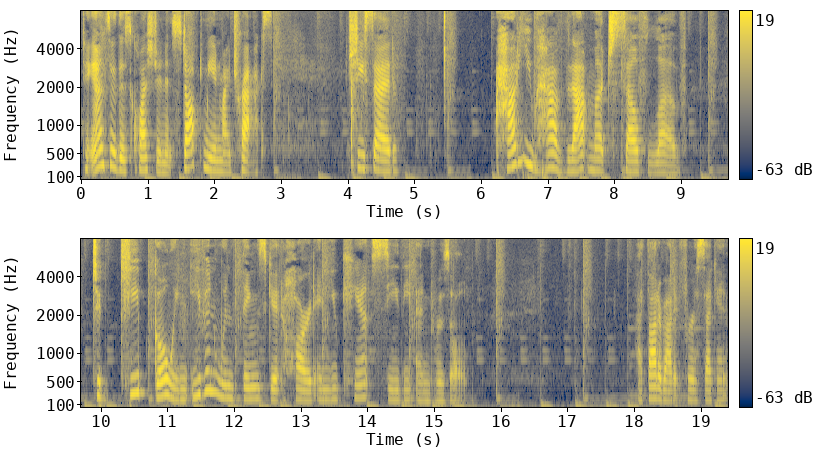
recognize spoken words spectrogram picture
to answer this question, it stopped me in my tracks. She said, How do you have that much self love to keep going even when things get hard and you can't see the end result? I thought about it for a second,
